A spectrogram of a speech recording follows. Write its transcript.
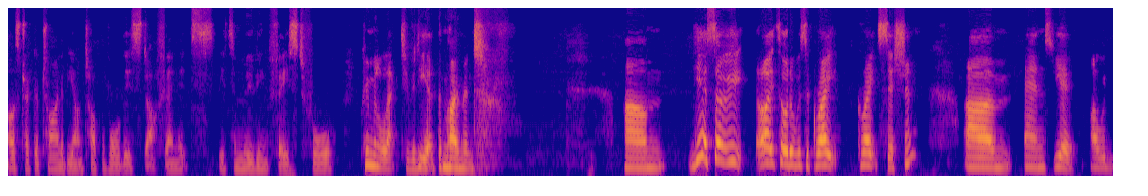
Austrac are trying to be on top of all this stuff, and it's it's a moving feast for criminal activity at the moment. um, yeah, so it- I thought it was a great great session. Um, and yeah, I would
